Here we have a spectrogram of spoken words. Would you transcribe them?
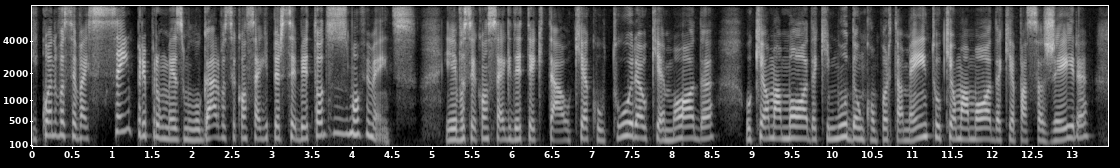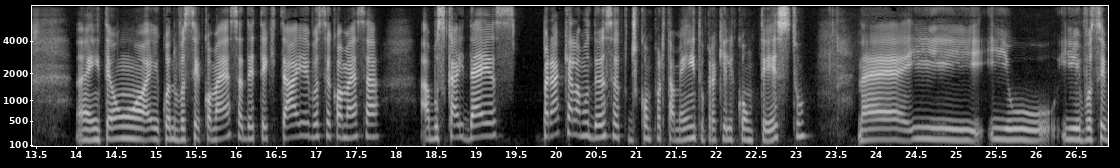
e, quando você vai sempre para um mesmo lugar, você consegue perceber todos os movimentos. E aí você consegue detectar o que é cultura, o que é moda, o que é uma moda que muda um comportamento, o que é uma moda que é passageira. É, então, aí quando você começa a detectar, e aí você começa a buscar ideias para aquela mudança de comportamento, para aquele contexto, né? E, e, o, e você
